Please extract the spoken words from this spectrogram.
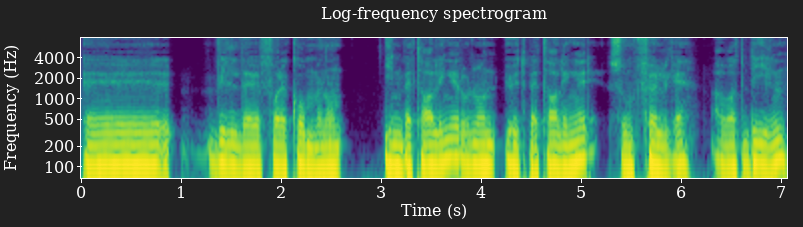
eh, vil det forekomme noen innbetalinger og noen utbetalinger som følge av at bilen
